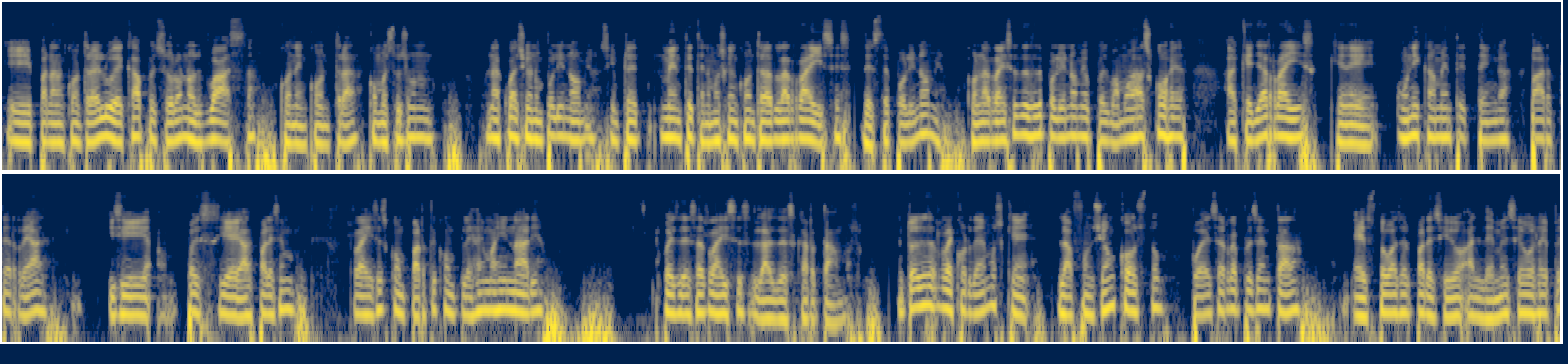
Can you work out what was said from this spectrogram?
Y para encontrar el UDK, pues solo nos basta con encontrar, como esto es una ecuación, un polinomio, simplemente tenemos que encontrar las raíces de este polinomio. Con las raíces de este polinomio, pues vamos a escoger aquella raíz que únicamente tenga parte real. Y si, pues, si aparecen raíces con parte compleja imaginaria, pues esas raíces las descartamos. Entonces recordemos que la función costo puede ser representada, esto va a ser parecido al DMC o el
